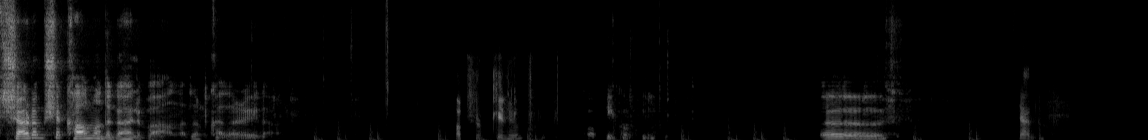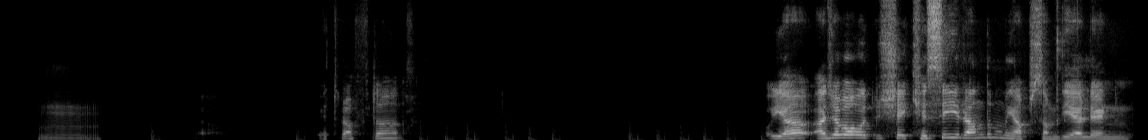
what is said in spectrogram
Dışarıda bir şey kalmadı galiba anladığım kadarıyla. Hapşırıp geliyorum. Copy copy. Ee, Geldim. Hmm. Etrafta ya acaba o şey keseyi random mı yapsam diğerlerinin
